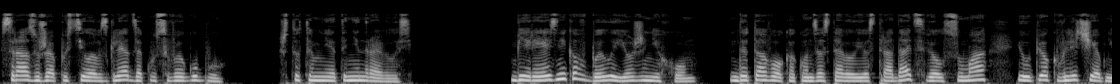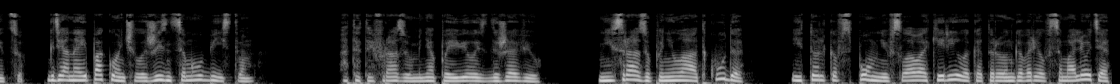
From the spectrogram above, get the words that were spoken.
Сразу же опустила взгляд, закусывая губу. Что-то мне это не нравилось. Березников был ее женихом. До того, как он заставил ее страдать, свел с ума и упек в лечебницу, где она и покончила жизнь самоубийством. От этой фразы у меня появилось дежавю. Не сразу поняла, откуда, и только вспомнив слова Кирилла, которые он говорил в самолете,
